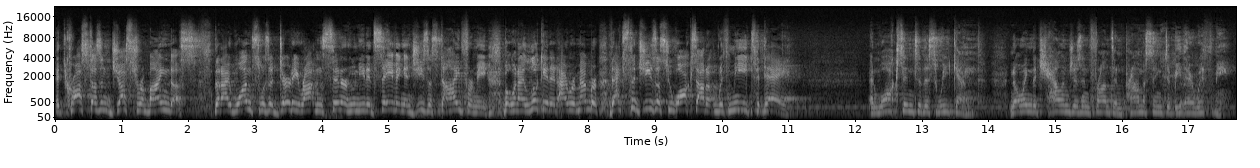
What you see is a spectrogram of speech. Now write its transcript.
It cross doesn't just remind us that I once was a dirty, rotten sinner who needed saving and Jesus died for me. But when I look at it, I remember that's the Jesus who walks out with me today and walks into this weekend knowing the challenges in front and promising to be there with me.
